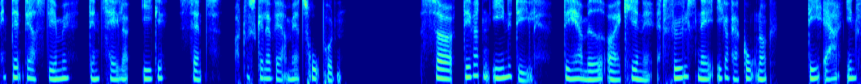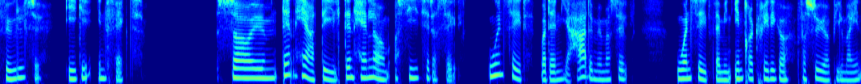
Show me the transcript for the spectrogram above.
Men den der stemme, den taler ikke sandt, og du skal lade være med at tro på den. Så det var den ene del, det her med at erkende, at følelsen af ikke at være god nok, det er en følelse, ikke en fakt. Så øhm, den her del, den handler om at sige til dig selv, uanset hvordan jeg har det med mig selv, uanset hvad min indre kritiker forsøger at bilde mig ind,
